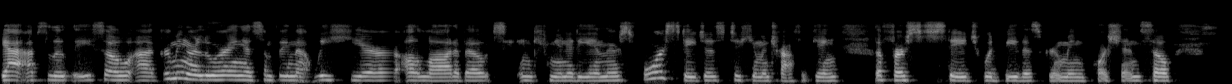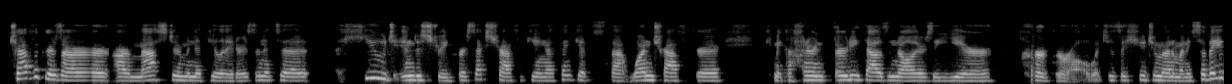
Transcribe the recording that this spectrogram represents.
Yeah, absolutely. So, uh, grooming or luring is something that we hear a lot about in community, and there's four stages to human trafficking. The first stage would be this grooming portion. So, traffickers are are master manipulators, and it's a, a huge industry for sex trafficking. I think it's that one trafficker can make $130,000 a year per girl, which is a huge amount of money. So they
